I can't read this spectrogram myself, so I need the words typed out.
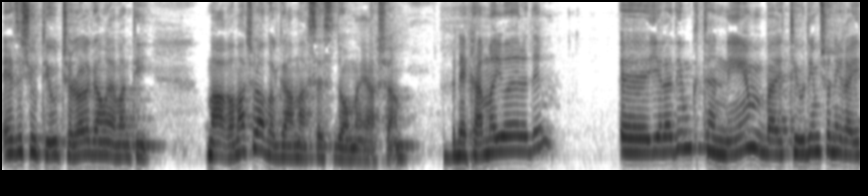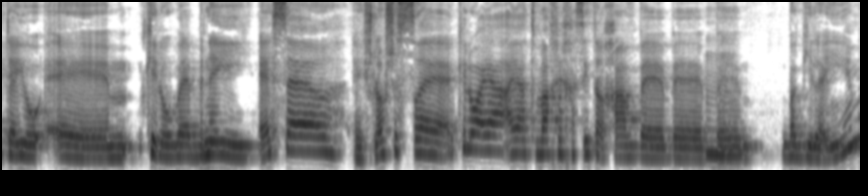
איזשהו תיעוד שלא לגמרי הבנתי מה הרמה שלו, אבל גם מעשה סדום היה שם. בני כמה היו הילדים? אה, ילדים קטנים, בתיעודים שאני ראיתי היו אה, כאילו בני 10, 13, אה, כאילו היה, היה טווח יחסית רחב ב, ב, mm-hmm. ב, בגילאים.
